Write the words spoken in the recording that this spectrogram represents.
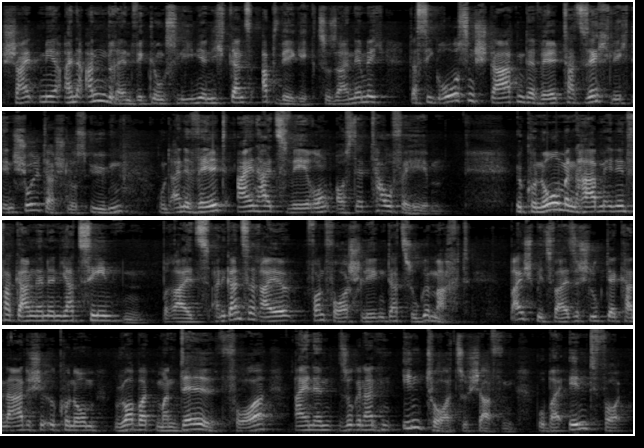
scheint mir eine andere Entwicklungslinie nicht ganz abwegig zu sein, nämlich dass die großen Staaten der Welt tatsächlich den Schulterschluss üben und eine Welteinheitswährung aus der Taufe heben. Ökonomen haben in den vergangenen Jahrzehnten bereits eine ganze Reihe von Vorschlägen dazu gemacht. Beispielsweise schlug der kanadische Ökonom Robert Mandel vor, einen sogenannten Intor zu schaffen, wobei Int vor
